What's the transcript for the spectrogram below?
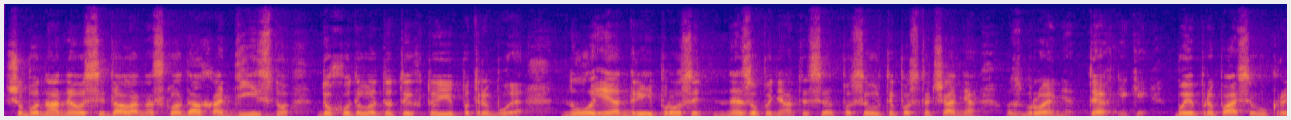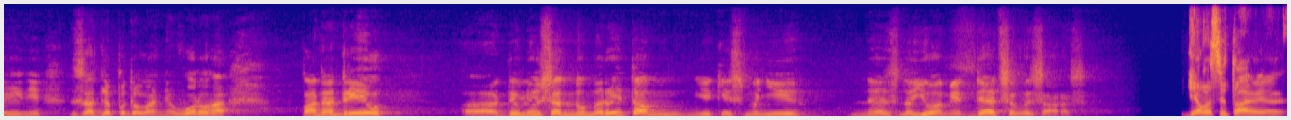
щоб вона не осідала на складах, а дійсно доходила до тих, хто її потребує. Ну і Андрій просить не зупинятися, посилити постачання озброєння, техніки, боєприпасів в Україні задля подолання ворога. Пане Андрію, е, дивлюся, номери там якісь мені незнайомі. Де це ви зараз? Я вас вітаю.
